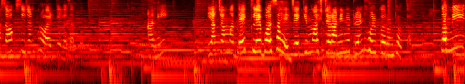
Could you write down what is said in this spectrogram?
असं ऑक्सिजन प्रोव्हाइड केलं जातं. आणि याच्यामध्ये क्ले बॉल्स आहेत जे की मॉइश्चर आणि न्यूट्रिएंट होल्ड करून ठेवतात. कमी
